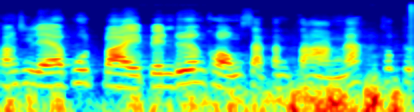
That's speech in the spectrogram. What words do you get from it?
ครั้งที่แล้วพูดไปเป็นเรื่องของสัตว์ต่าง ๆ นะทบท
